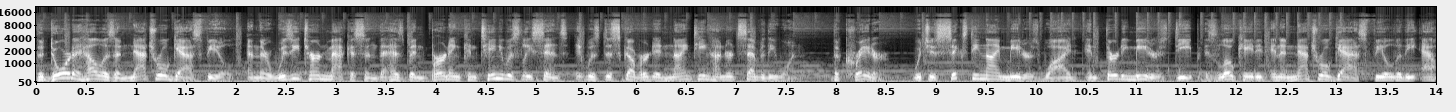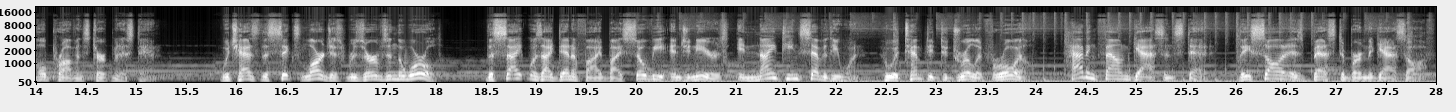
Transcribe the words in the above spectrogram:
The Door to Hell is a natural gas field and Derweze Turkmenistan that has been burning continuously since it was discovered in 1971. The crater, which is 69 meters wide and 30 meters deep, is located in a natural gas field of the Ahal province, Turkmenistan, which has the sixth largest reserves in the world. The site was identified by Soviet engineers in 1971 who attempted to drill it for oil. Having found gas instead, they saw it as best to burn the gas off,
